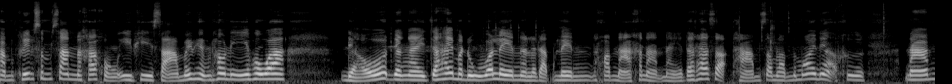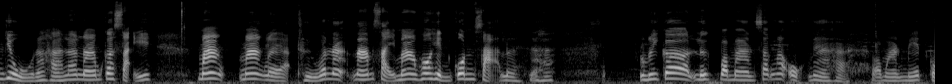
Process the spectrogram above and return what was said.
ทำคลิปสั้นๆนะคะ ของ EP 3 ไม่เพียงเท่านี้เพราะว่าเดี๋ยวยังไงจะให้มาดูว่าเลนน่ะระดับเลนความหนาขนาดไหน แต่ถ้าถามสำหรับน้ำม้อยเนี่ยคือน้ำอยู่นะคะ แล้วน้ำก็ใสมากมากเลยอะถือว่าน้ำน้ำใสมากเพราะเห็นก้นสระเลยนะคะตรงนี้ก็ลึกประมาณสักหน้าอกเนี่ยค่ะ ประมาณเมตรก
